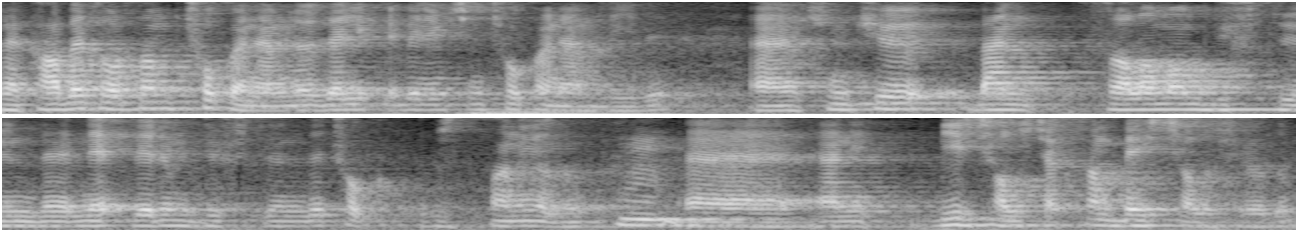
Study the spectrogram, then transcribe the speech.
Rekabet ortamı çok önemli. Özellikle benim için çok önemliydi. Ee, çünkü ben sıralamam düştüğünde, netlerim düştüğünde çok hırslanıyordum. Ee, yani bir çalışacaksam beş çalışıyordum.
